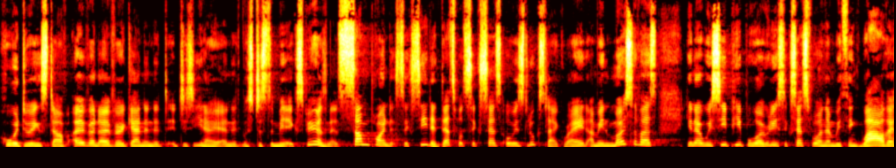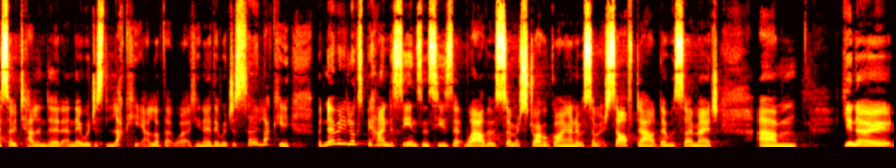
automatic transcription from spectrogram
who were doing stuff over and over again and it, it, just you know and it was just a mere experience. And at some point it succeeded. That's what success always looks like right? I mean most of us you know we see people who are really successful and then we think wow they're so talented and they were just lucky. I love that word. You know they were just so lucky. But nobody looks behind the scenes and sees that wow there was so much struggle going on. There was so much self-doubt. There was so much um, you know,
